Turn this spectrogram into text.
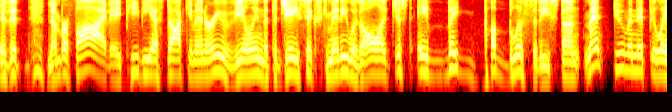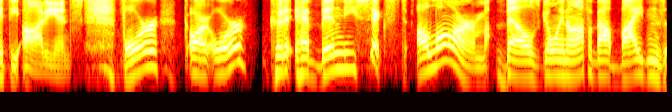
Is it number five, a PBS documentary revealing that the J6 committee was all just a big publicity stunt meant to manipulate the audience? Four, or, or could it have been the sixth alarm bells going off about Biden's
